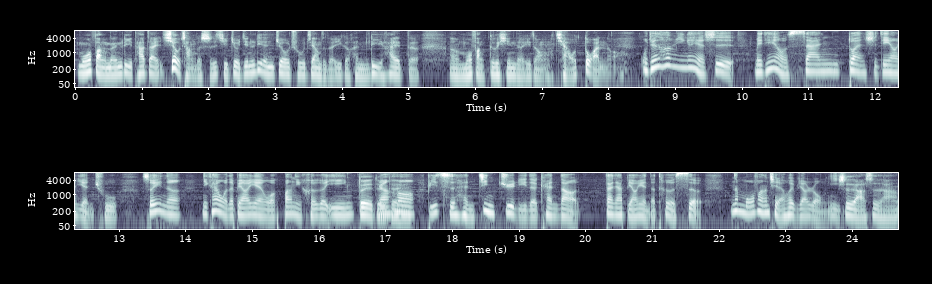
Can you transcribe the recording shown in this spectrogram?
模仿能力，他在秀场的时期就已经练就出这样子的一个很厉害的，呃，模仿歌星的一种桥段哦。我觉得他们应该也是每天有三段时间要演出，所以呢。你看我的表演，我帮你合个音，对，对对，然后彼此很近距离的看到大家表演的特色，那模仿起来会比较容易。是啊，是啊，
